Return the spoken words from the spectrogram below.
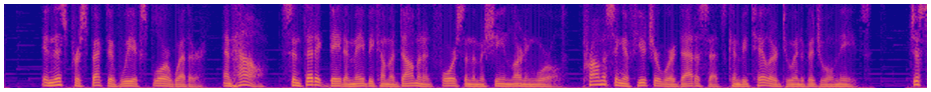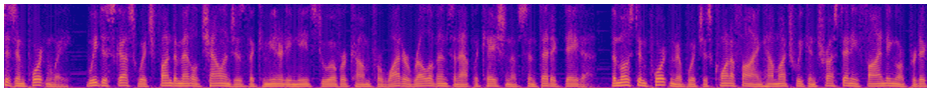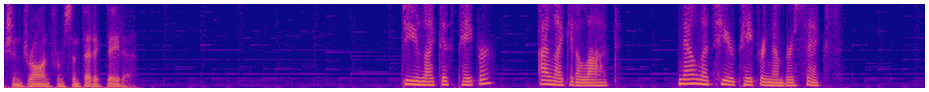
In this perspective, we explore whether, and how, synthetic data may become a dominant force in the machine learning world, promising a future where datasets can be tailored to individual needs. Just as importantly, we discuss which fundamental challenges the community needs to overcome for wider relevance and application of synthetic data, the most important of which is quantifying how much we can trust any finding or prediction drawn from synthetic data. Do you like this paper? I like it a lot. Now let's hear paper number 6.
